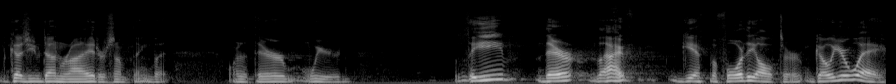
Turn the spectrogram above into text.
because you've done right or something, but or that they're weird. Leave their life gift before the altar. Go your way.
